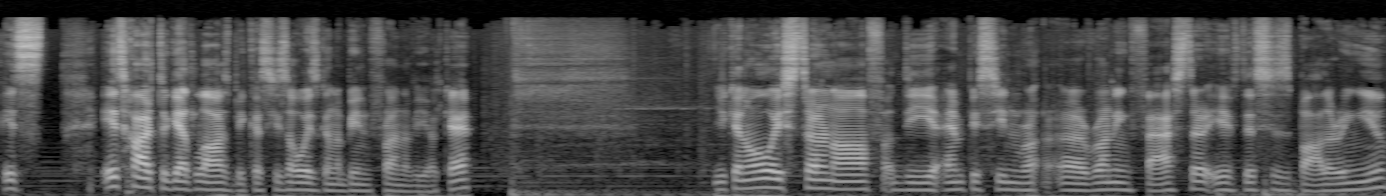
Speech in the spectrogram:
it's it's hard to get lost because he's always gonna be in front of you. Okay. You can always turn off the NPC ru uh, running faster if this is bothering you,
